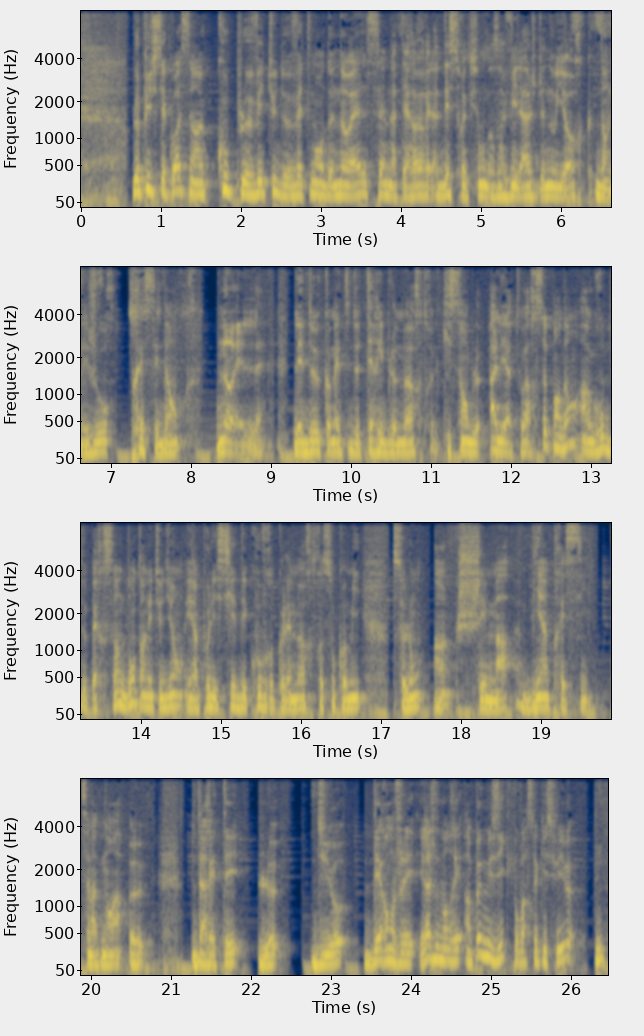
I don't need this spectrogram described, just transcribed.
Le pitch c'est quoi? C'est un couple vêtu de vêtements de Noël sème la terreur et la destruction dans un village de New York dans les jours précédents Noël. Les deux commettent de terribles meurtres qui semblent aléatoires. Cependant, un groupe de personnes, dont un étudiant et un policier, découvrent que les meurtres sont commis selon un schéma bien précis. C'est maintenant à eux d'arrêter le duo dérangé. Et là, je vous demanderai un peu de musique pour voir ceux qui suivent.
